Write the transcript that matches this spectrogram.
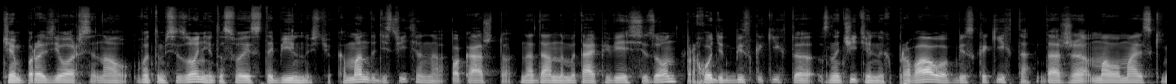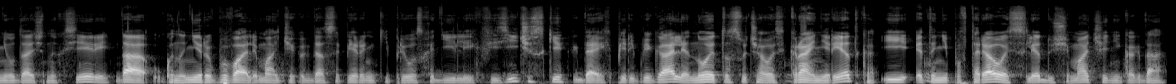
чем поразил Арсенал в этом сезоне, это своей стабильностью. Команда действительно пока что на данном этапе весь сезон проходит без каких-то значительных провалов, без каких-то даже маломальски неудачных серий. Да, у канониров бывали матчи, когда соперники превосходили их физически, когда их перебегали, но это случалось крайне редко, и это не повторялось в следующем матче никогда.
